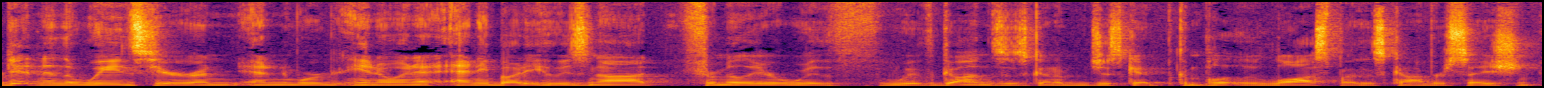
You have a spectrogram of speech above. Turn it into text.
getting in the weeds here, and, and we're you know, and anybody who's not familiar with with guns is going to just get completely lost by this conversation.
